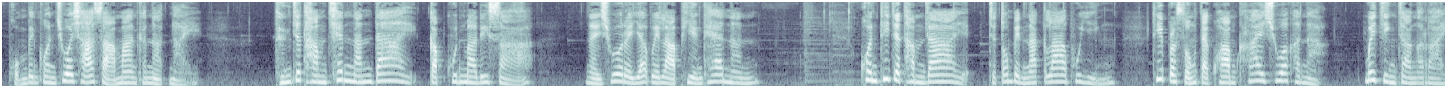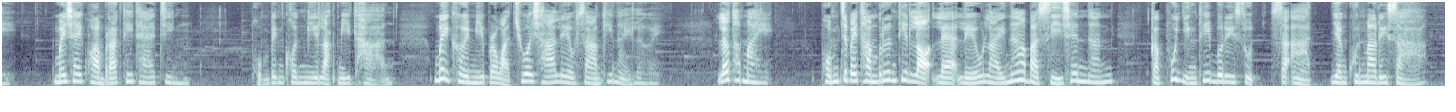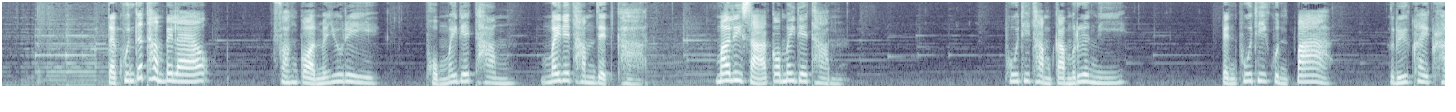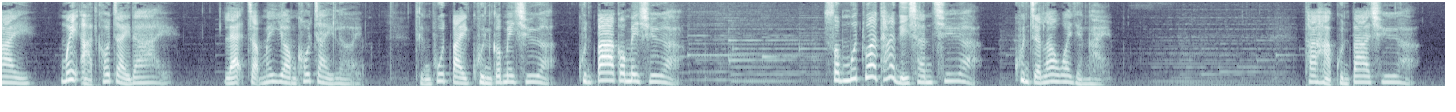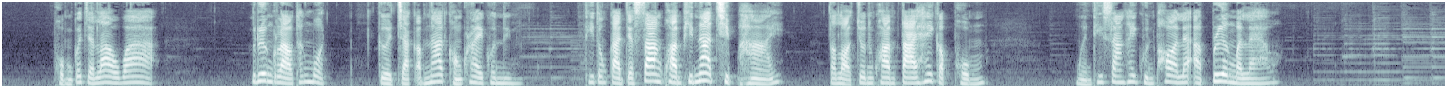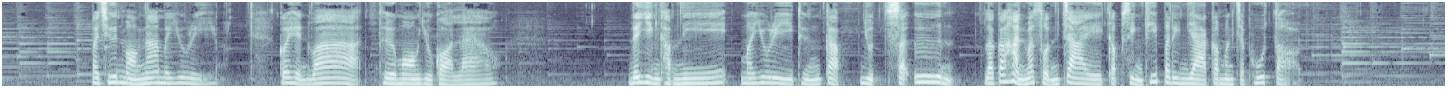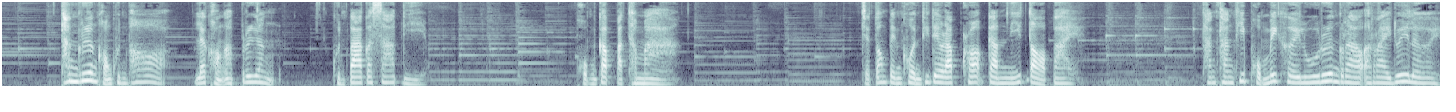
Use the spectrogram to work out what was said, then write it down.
ผมเป็นคนชั่วช้าสามานขนาดไหน ถึงจะทำเช่นนั้นได้กับคุณมาริสา ในช่วงระยะเวลาเพียงแค่นั้น คนที่จะทำได้จะต้องเป็นนักล่าผู้หญิงที่ประสงค์แต่ความใคร่ชั่วขณะ ไม่จริงจังอะไร ไม่ใช่ความรักที่แท้จริง ผมเป็นคนมีหลักมีฐาน ไม่เคยมีประวัติชั่วช้าเลวทรามที่ไหนเลย แล้วทำไม ผมจะไปทำเรื่องที่เลาะแหละเลวไหลหน้าบาดสีเช่นนั้น กับผู้หญิงที่บริสุทธิ์สะอาดอย่างคุณมาริสา แต่คุณก็ทำไปแล้ว ฟังก่อนมายุรี ผมไม่ได้ทำไม่ได้ทำเด็ดขาด มาริสาก็ไม่ได้ทำผู้ที่ทำกรรมเรื่องนี้ เป็นผู้ที่คุณป้า หรือใครๆ ไม่อาจเข้าใจได้ และจะไม่ยอมเข้าใจเลย ถึงพูดไปคุณก็ไม่เชื่อ คุณป้าก็ไม่เชื่อ สมมุติว่าถ้าดิฉันเชื่อ คุณจะเล่าว่ายังไง ถ้าหากคุณป้าเชื่อ ผมก็จะเล่าว่า เรื่องราวทั้งหมดเกิดจากอำนาจของใครคนหนึ่งที่ต้องการจะสร้างความพินาศฉิบหาย ตลอดจนความตายให้กับผม เหมือนที่สร้างให้คุณพ่อและอาเปรื่องมาแล้ว ประชื่นมองหน้ามายุรี ก็เห็นว่าเธอมองอยู่ก่อนแล้ว ได้ยินคำนี้มายุรีถึงกับหยุดสะอื้น แล้วก็หันมาสนใจกับสิ่งที่ปริญญากำลังจะพูดต่อ ทั้งเรื่องของคุณพ่อและของอาเรื่อง คุณป้าก็ทราบดี ผมกับปัทมา จะต้องเป็นคนที่ได้รับเคราะห์กรรมนี้ต่อไป ทั้งๆทที่ผมไม่เคยรู้เรื่องราวอะไรด้วยเลย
